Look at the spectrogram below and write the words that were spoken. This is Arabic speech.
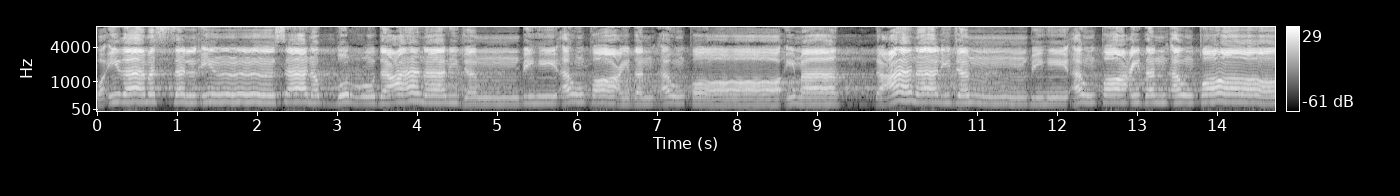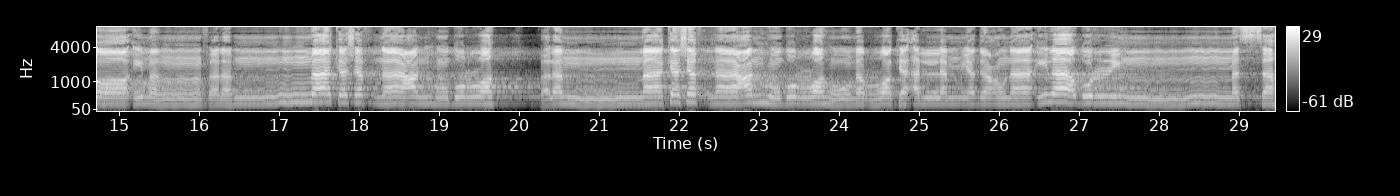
وإذا مس الإنسان الضر دعانا لجنبه أو قاعدا أو قائما. دعانا لجنبه أو قاعدا أو قائما. فلما كشفنا عنه ضره فلما كشفنا عنه ضره مر كأن لم يدعنا إلى ضر مسه.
